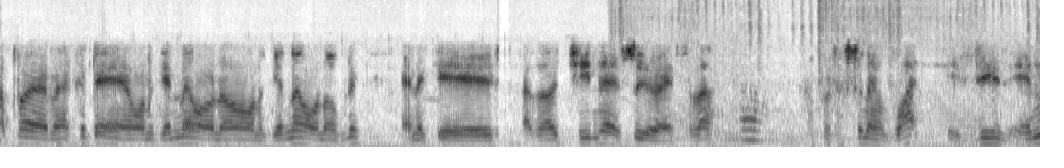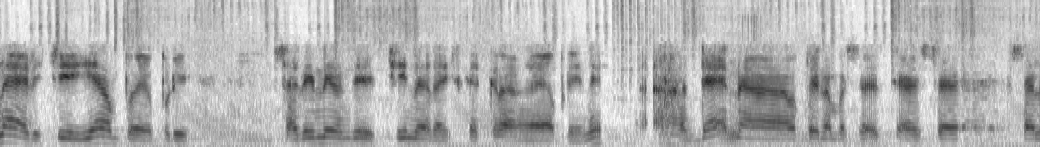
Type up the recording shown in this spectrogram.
அப்ப நான் கிட்டேன் உனக்கு என்ன வேணும்? உனக்கு என்ன வேணும்? அப்படின்னு. எனக்கு அதாவது சீன சுயராய்ஸ்லாம் அப்ப நான் சொன்னேன் என்ன ஆயிடுச்சு? ஏன் இப்போ இப்படி சடன்லி வந்து சீன ரைஸ் கேட்குறாங்க அப்படின்னு. தென் போய் நம்ம சில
